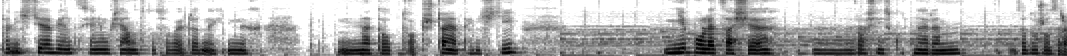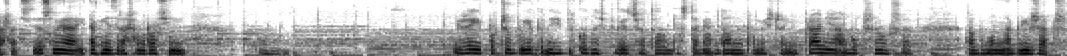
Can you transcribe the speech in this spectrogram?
te liście, więc ja nie musiałam stosować żadnych innych metod oczyszczania tych liści. Nie poleca się y, roślin z kutnerem za dużo zraszać. Zresztą ja i tak nie zraszam roślin. y, Jeżeli potrzebuję podnieść wilgotność powietrza, to albo stawiam w danym pomieszczeniu pranie, albo przenoszę, albo mam nawilżacz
